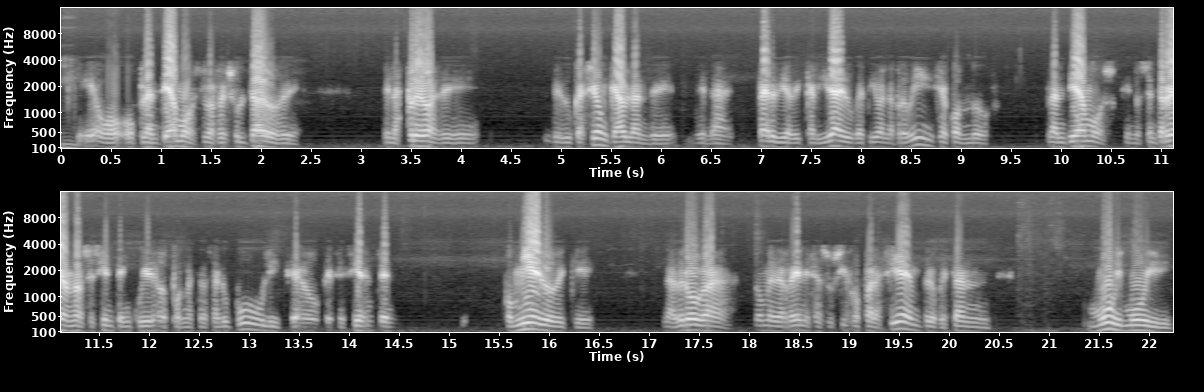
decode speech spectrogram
Mm. o, planteamos los resultados de, de las pruebas de, educación que hablan de, la pérdida de calidad educativa en la provincia, cuando planteamos que los enterreros no se sienten cuidados por nuestra salud pública o que se sienten con miedo de que la droga tome de rehenes a sus hijos para siempre o que están muy, muy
